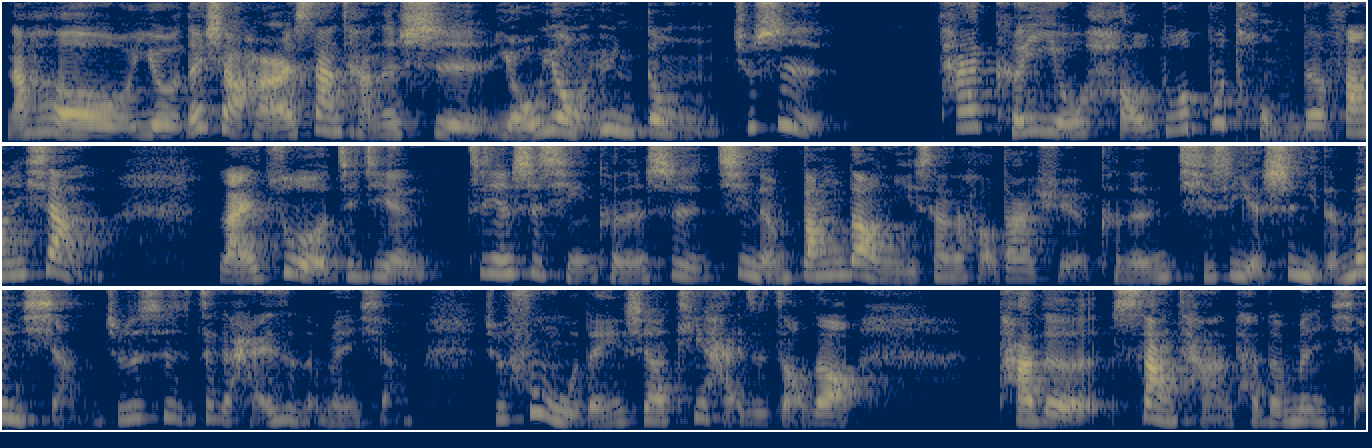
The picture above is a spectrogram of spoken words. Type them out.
然后有的小孩擅长的是游泳运动，就是他可以有好多不同的方向。来做这件这件事情，可能是既能帮到你上个好大学，可能其实也是你的梦想，就是是这个孩子的梦想。就父母等于是要替孩子找到他的擅长，他的梦想。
